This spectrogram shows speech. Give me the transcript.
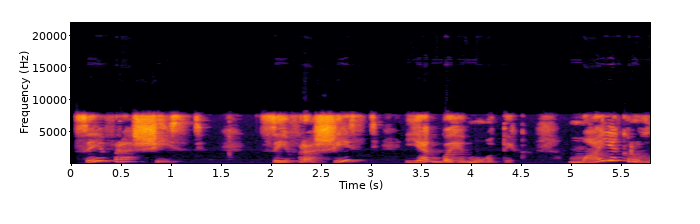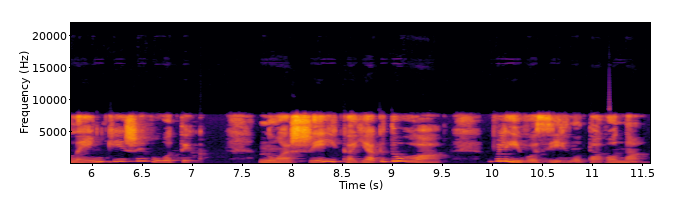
Цифра 6. Цифра 6, як бегемотик, має кругленький животик. Ну а шийка, як дуга, вліво зігнута вона.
